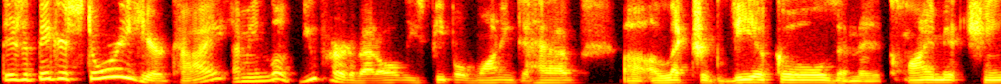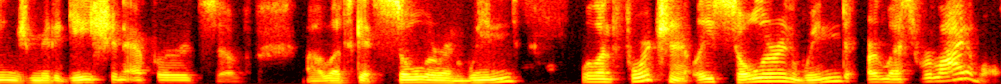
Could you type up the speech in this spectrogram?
there's a bigger story here, Kai. I mean, look, you've heard about all these people wanting to have uh, electric vehicles and the climate change mitigation efforts of uh, let's get solar and wind. Well, unfortunately, solar and wind are less reliable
